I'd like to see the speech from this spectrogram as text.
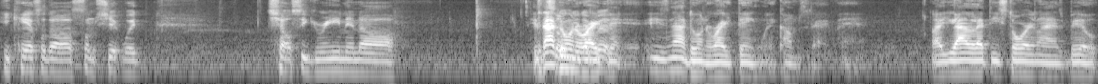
He canceled uh, some shit with Chelsea Green and uh He's not doing the right done thing. He's not doing the right thing when it comes to that, man. Like you gotta let these storylines build.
